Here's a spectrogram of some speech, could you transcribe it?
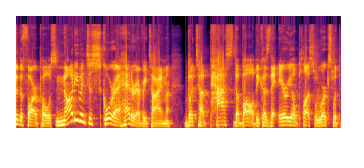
to the far post, not even to score a header every time, but to pass the ball because the aerial plus works with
